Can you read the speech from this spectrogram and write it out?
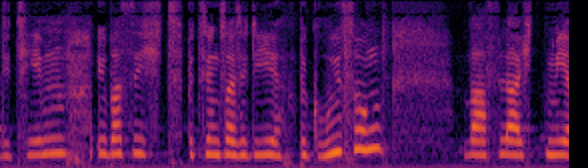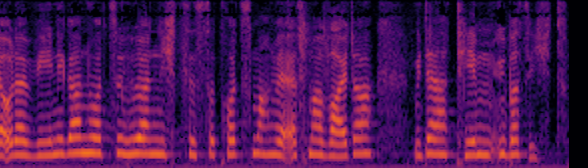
Die Themenübersicht bzw. die Begrüßung war vielleicht mehr oder weniger nur zu hören. Nichtsdestotrotz machen wir erstmal weiter mit der Themenübersicht.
